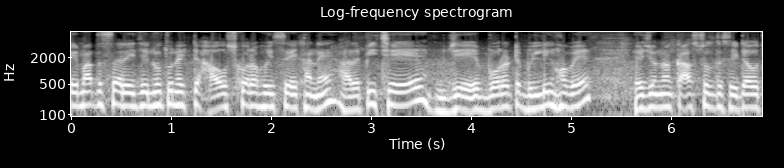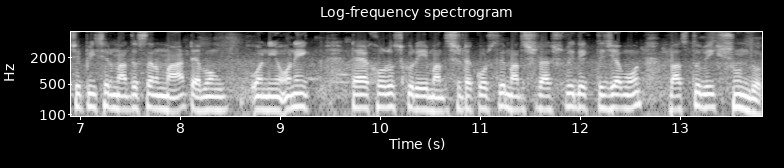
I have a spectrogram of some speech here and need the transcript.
এই মাদ্রাসার এই যে নতুন একটা হাউস করা হয়েছে এখানে, আর পিছে যে বড় একটা বিল্ডিং হবে, এই জন্য কাজ চলতেছে। এটা হচ্ছে পিছের মাদ্রাসার মাঠ এবং উনি অনেক টাকা খরচ করে এই মাদ্রাসাটা করছে। মাদ্রাসাটা আসলে দেখতে যেমন বাস্তবিক সুন্দর।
